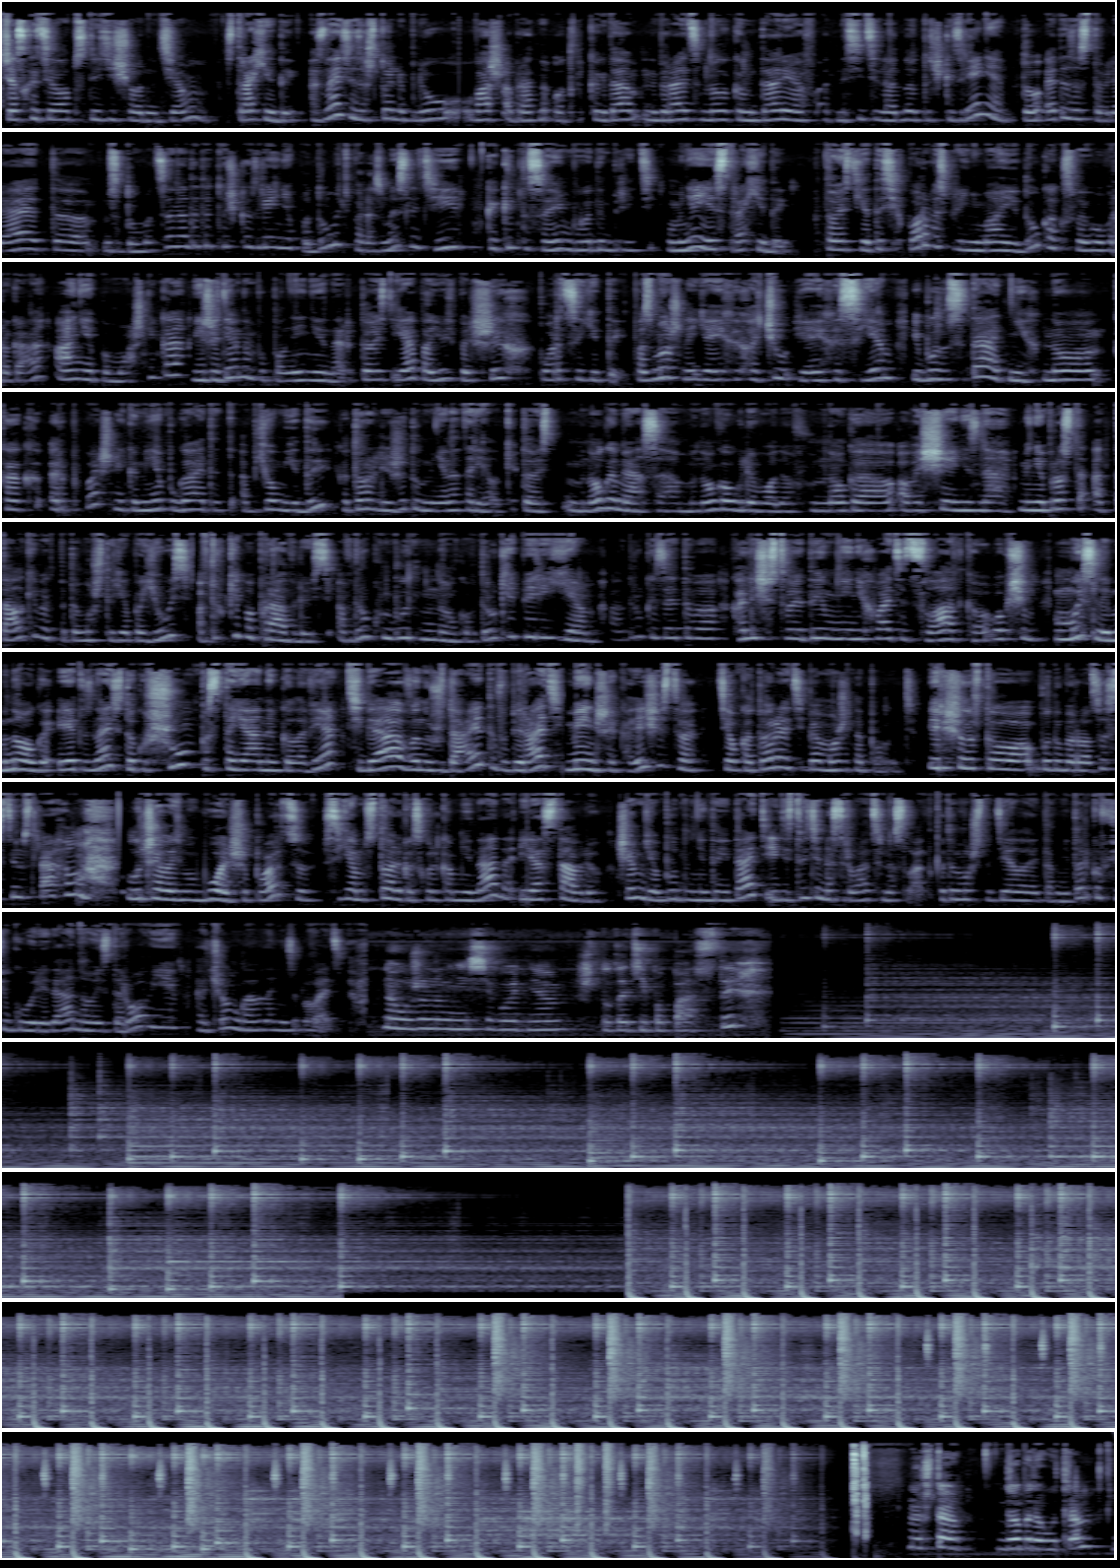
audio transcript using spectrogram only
Сейчас хотела обсудить еще одну тему — страх еды. А знаете, за что люблю ваш обратный отклик? Когда набирается много комментариев относительно одной точки зрения, то это заставляет э, задуматься над этой точкой зрения, подумать, поразмыслить и каким-то своим выводом прийти. У меня есть страх еды. То есть я до сих пор воспринимаю еду как своего врага, а не помощника в ежедневном пополнении энергии. То есть я боюсь больших порций еды. Возможно, я их и хочу, я их и съем, и буду сыта от них, но как РППшника меня пугает этот объем еды, который лежит у меня на тарелке. То есть много мяса, много углеводов, много овощей, не знаю. Меня просто отталкивает, потому что я боюсь, а вдруг я поправлюсь, а вдруг будет много, вдруг я переем, а вдруг из-за этого количества еды мне не хватит сладкого. В общем, мыслей много, и это, знаете, такой шум постоянный в голове тебя вынуждает выбирать меньшее количество, тем, которое тебя может наполнить. Я решила, что буду бороться с этим страхом. Лучше я возьму больше порцию, съем столько, сколько мне надо, и оставлю, чем я буду недоедать и действительно срываться на сладкое. Потому что дело там не только в фигуре, да, но и здоровье, о чем главное не забывать. На ужин у меня сегодня что-то типа пасты.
